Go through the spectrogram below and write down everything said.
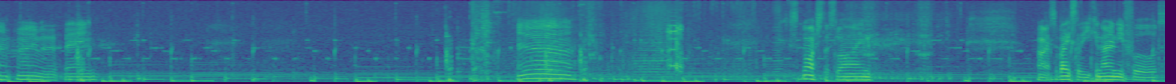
Jump over the thing. Ah. Squash the slime. Alright, so basically you can only afford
